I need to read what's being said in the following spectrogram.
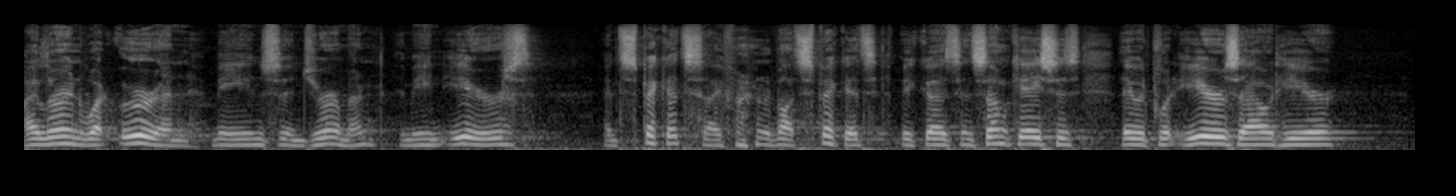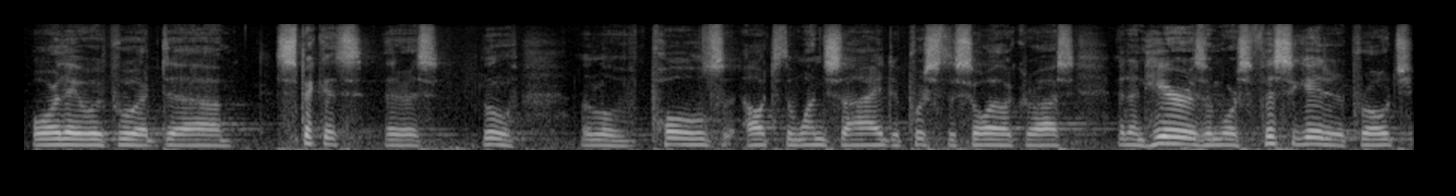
I learned what Uhren means in German. It means ears and spigots. I learned about spigots because in some cases they would put ears out here or they would put uh, spigots There's little, little poles out to the one side to push the soil across. And then here is a more sophisticated approach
